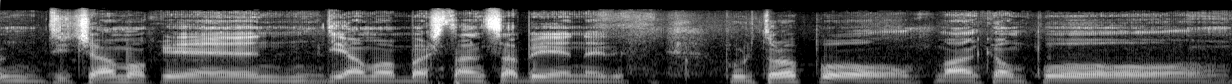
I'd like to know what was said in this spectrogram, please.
diciamo che andiamo abbastanza bene, purtroppo manca un po'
